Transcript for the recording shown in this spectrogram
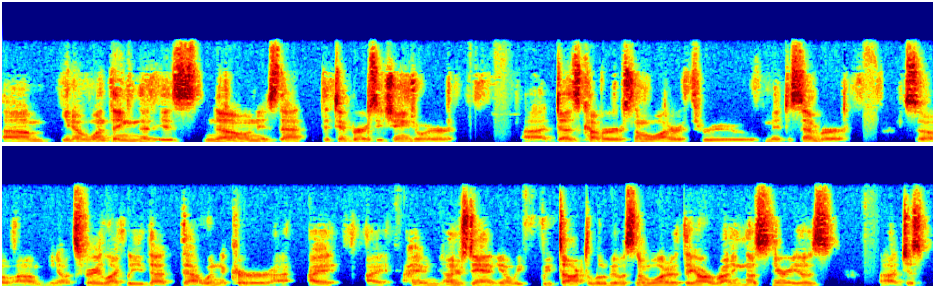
Um, you know, one thing that is known is that the temporary change order uh, does cover Sonoma Water through mid-December. So, um, you know, it's very likely that that wouldn't occur. I, I, I understand, you know, we've, we've talked a little bit with Sonoma Water that they are running those scenarios uh, just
